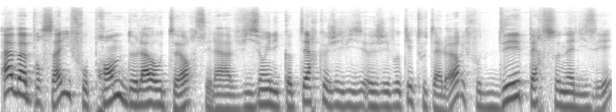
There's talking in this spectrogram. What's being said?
Ah bah pour ça, il faut prendre de la hauteur. C'est la vision hélicoptère que euh, j'évoquais tout à l'heure. Il faut dépersonnaliser,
